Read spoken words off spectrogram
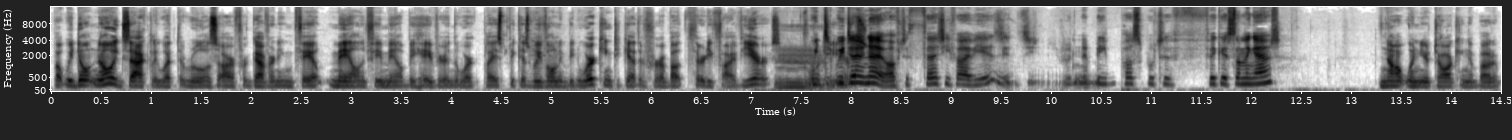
But we don't know exactly what the rules are for governing fa- male and female behavior in the workplace because we've only been working together for about 35 years. Mm. We, 40 d- we don't know. After 35 years, it, wouldn't it be possible to figure something out? Not when you're talking about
